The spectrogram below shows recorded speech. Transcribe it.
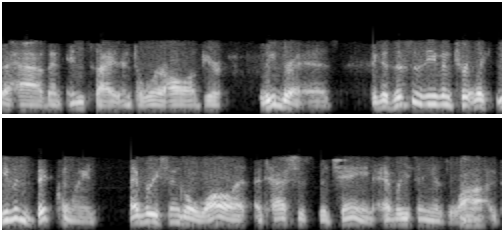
to have an insight into where all of your Libra is. Because this is even true, like even Bitcoin, every single wallet attaches to the chain, everything is logged.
